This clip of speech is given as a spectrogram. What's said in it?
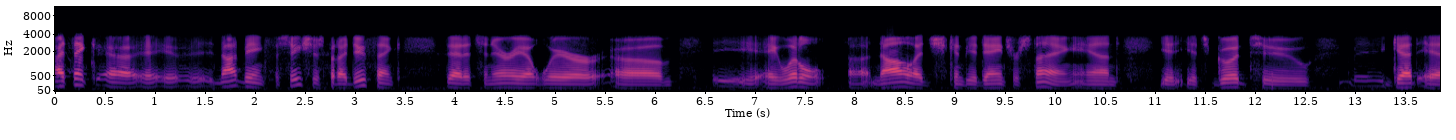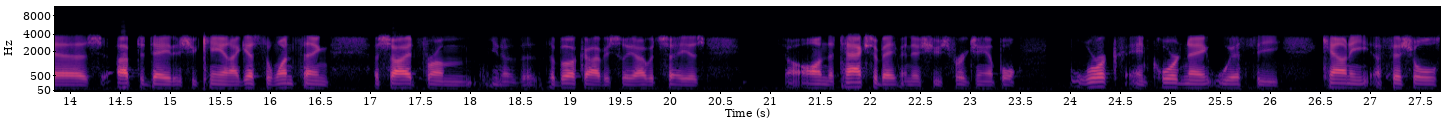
I think uh, it, not being facetious, but I do think that it's an area where um, a little uh, knowledge can be a dangerous thing, and it, it's good to get as up to date as you can. I guess the one thing aside from you know the the book, obviously, I would say is uh, on the tax abatement issues, for example, work and coordinate with the county officials,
